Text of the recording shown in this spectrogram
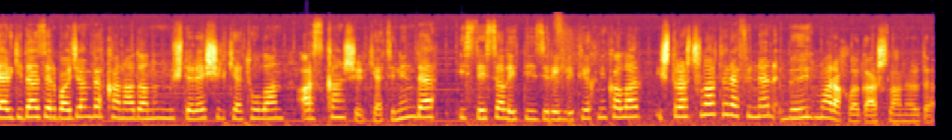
Sərgidə Azərbaycan və Kanadanın müştərək şirkəti olan Askan şirkətinin də istehsal etdiyi zirehli texnikalar iştirakçılar tərəfindən böyük maraqla qarşılanırdı.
